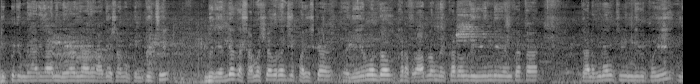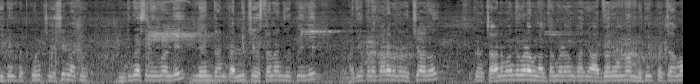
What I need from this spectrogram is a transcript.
డిప్యూటీ మేయర్ గారు మేయర్ గారు ఆదేశాలను పిలిపించి మీరు వెళ్ళి ఒక సమస్య గురించి పరిష్కారం ఏముందో ఇక్కడ ప్రాబ్లం ఎక్కడ ఉంది ఏంది ఏం కథ దాని గురించి మీరు పోయి మీటింగ్ పెట్టుకొని చేసి నాకు ఇంటిమేషన్ ఇవ్వండి నేను దానికి అన్ని చేస్తానని చెప్పింది. అదే ప్రకారం ఇక్కడ వచ్చారు. ఇక్కడ చాలా మంది కూడా లలిత మేడం గారి ఆధ్వర్యంలో మీటింగ్ పెట్టాము.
